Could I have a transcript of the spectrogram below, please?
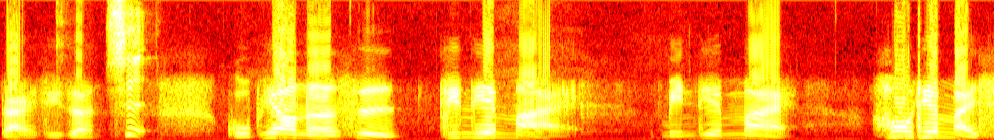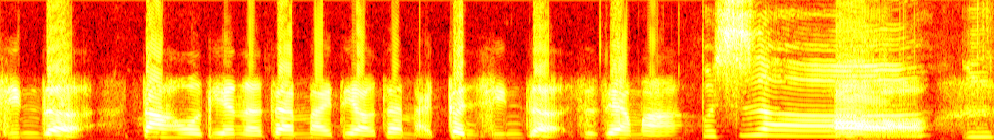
来，吉正，是，股票呢是今天买，明天卖，后天买新的，大后天呢再卖掉，再买更新的，是这样吗？不是哦。哦？嗯，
